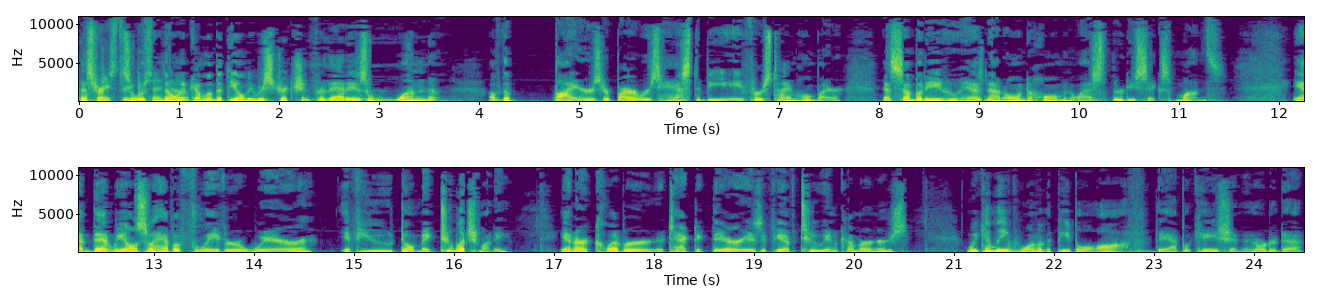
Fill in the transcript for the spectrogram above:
That's right. So with no income limit, the only restriction for that is one of the buyers or borrowers has to be a first-time home buyer. That's somebody who has not owned a home in the last 36 months. And then we also have a flavor where if you don't make too much money, and our clever tactic there is if you have two income earners, we can leave one of the people off the application in order to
